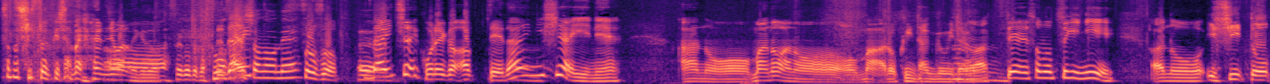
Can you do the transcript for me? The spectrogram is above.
ちょっと失速しちゃった感じもあるんだけど。そういうことか。その最初のね。そうそう。うん第1試合これがあって、第2試合ね、あのー、まあの、あのー、まあ、6人タッグみたいなのがあって、その次に、あのー、石井と、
